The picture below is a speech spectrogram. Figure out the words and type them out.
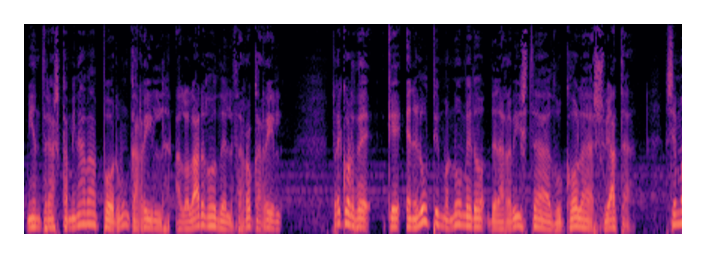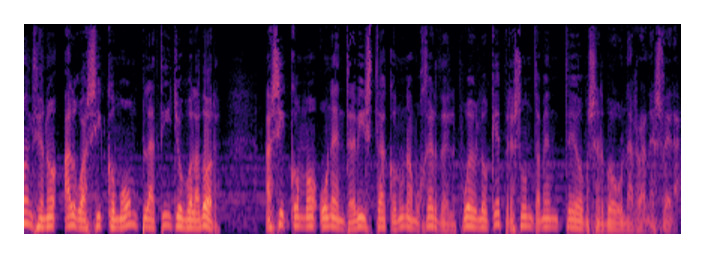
Mientras caminaba por un carril a lo largo del ferrocarril, recordé que en el último número de la revista Ducola Suata se mencionó algo así como un platillo volador, así como una entrevista con una mujer del pueblo que presuntamente observó una gran esfera.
